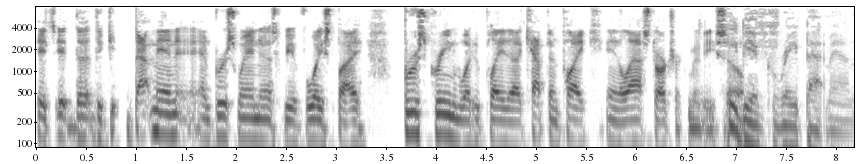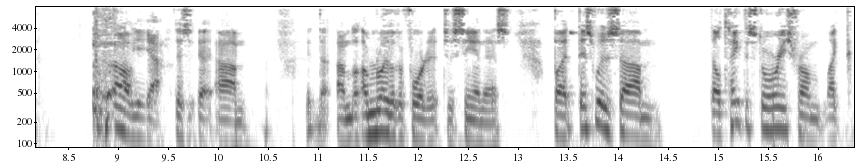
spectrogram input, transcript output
it's it, the, the Batman and Bruce Wayne is going to be voiced by Bruce Greenwood, who played uh, Captain Pike in the last Star Trek movie. So he'd be a great Batman. oh yeah, this uh, um, I'm, I'm really looking forward to, to seeing this. But this was um, they'll take the stories from like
